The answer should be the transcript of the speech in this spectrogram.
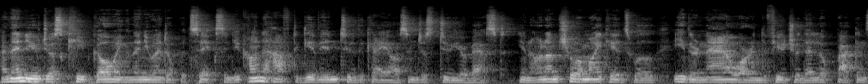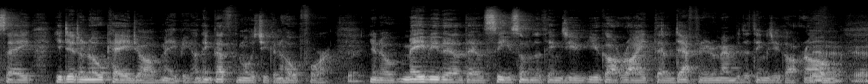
And then you just keep going and then you end up with six and you kind of have to give into the chaos and just do your best, you know. And I'm sure my kids will either now or in the future they'll look back and say, you did an okay job maybe. I think that's the most you can hope for. You know, maybe they'll, they'll see some of the things you, you got right. They'll definitely remember the things you got wrong. Yeah, yeah.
